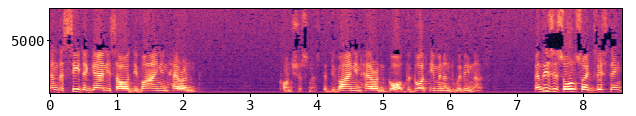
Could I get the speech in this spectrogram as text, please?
And the seed again is our divine inherent consciousness, the divine inherent God, the God immanent within us. And this is also existing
